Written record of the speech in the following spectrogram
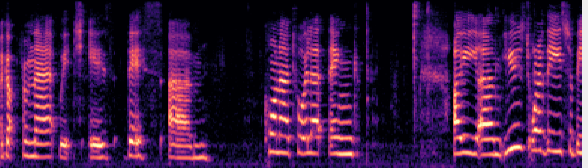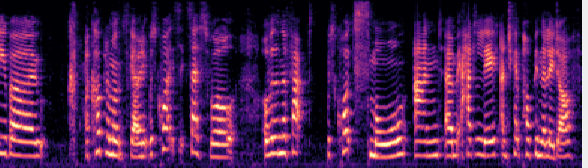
I got from there, which is this um, corner toilet thing. I um, used one of these for Bebo a couple of months ago and it was quite successful other than the fact it was quite small and um, it had a lid and she kept popping the lid off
